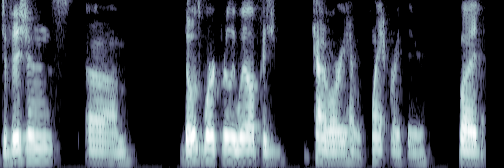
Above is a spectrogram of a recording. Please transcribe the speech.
divisions, um, those work really well because you kind of already have a plant right there. But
